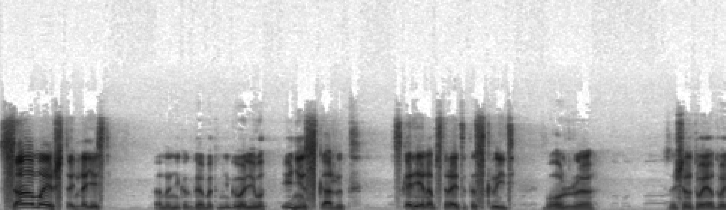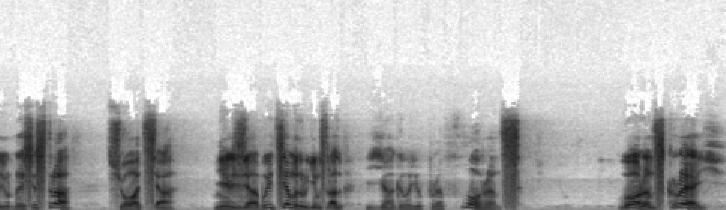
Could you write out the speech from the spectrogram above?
Самое, что ни на есть. Она никогда об этом не говорила и не скажет. Скорее она обстарается это скрыть. Боже, значит, она твоя двоюродная сестра. Тетя. Нельзя быть тем и другим сразу. Я говорю про Флоренс. Лоренс Крей,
